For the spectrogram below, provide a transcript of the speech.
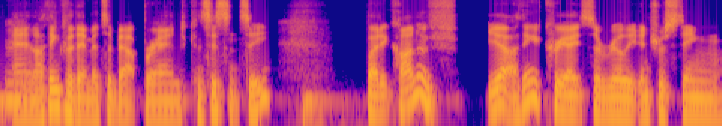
Mm. And I think for them, it's about brand consistency. But it kind of, yeah, I think it creates a really interesting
